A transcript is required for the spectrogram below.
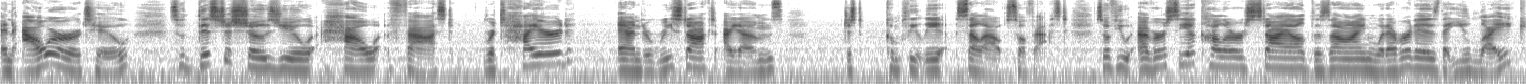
an hour or two. So this just shows you how fast retired and restocked items just completely sell out so fast. So if you ever see a color, style, design, whatever it is that you like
